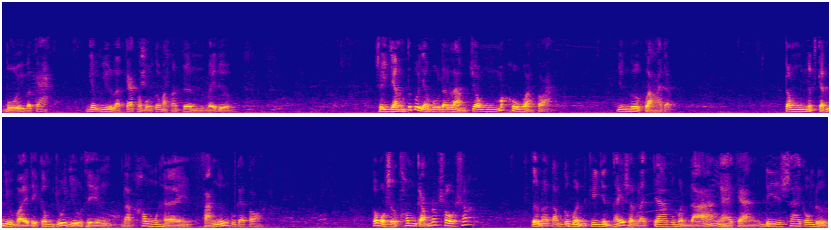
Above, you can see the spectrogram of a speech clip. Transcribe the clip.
bụi và cát. Giống như là cát và bụi có mặt ở trên vệ đường. Sự giận tức của nhà vua đã làm trong mất hôn hoàn toàn. Nhưng ngược lại đó, trong nghịch cảnh như vậy thì công chúa diệu thiện đã không hề phản ứng của cái to có một sự thông cảm rất sâu sắc từ nội tâm của mình khi nhìn thấy rằng là cha của mình đã ngày càng đi sai con đường.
